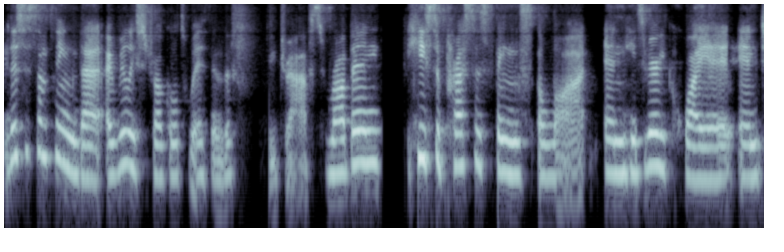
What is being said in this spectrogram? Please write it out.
This is something that I really struggled with in the few drafts. Robin he suppresses things a lot and he's very quiet and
